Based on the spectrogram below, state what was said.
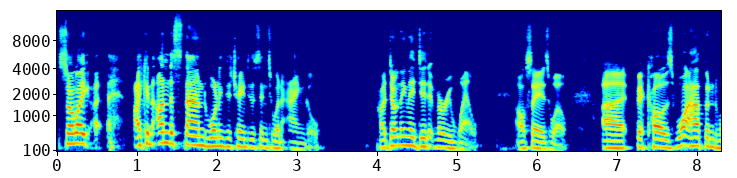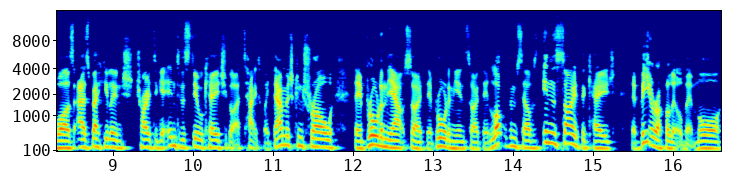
so like I, I can understand wanting to change this into an angle. I don't think they did it very well. I'll say as well. Uh, because what happened was, as Becky Lynch tried to get into the steel cage, she got attacked by damage control. They brawled on the outside, they brawled on the inside, they locked themselves inside the cage, they beat her up a little bit more.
